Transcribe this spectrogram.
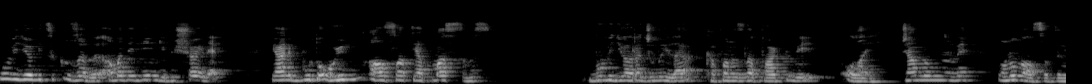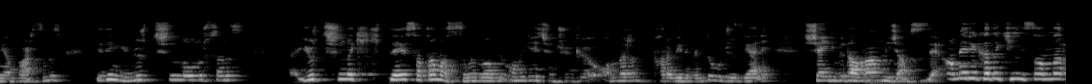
Bu video bir tık uzadı ama dediğim gibi şöyle yani burada oyun al sat yapmazsınız. Bu video aracılığıyla kafanızda farklı bir olay canlanır ve onun al satını yaparsınız. Dediğim gibi yurt dışında olursanız yurt dışındaki kitleye satamazsınız. Onu geçin çünkü onların para biriminde ucuz. Yani şey gibi davranmayacağım size. Amerika'daki insanlar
